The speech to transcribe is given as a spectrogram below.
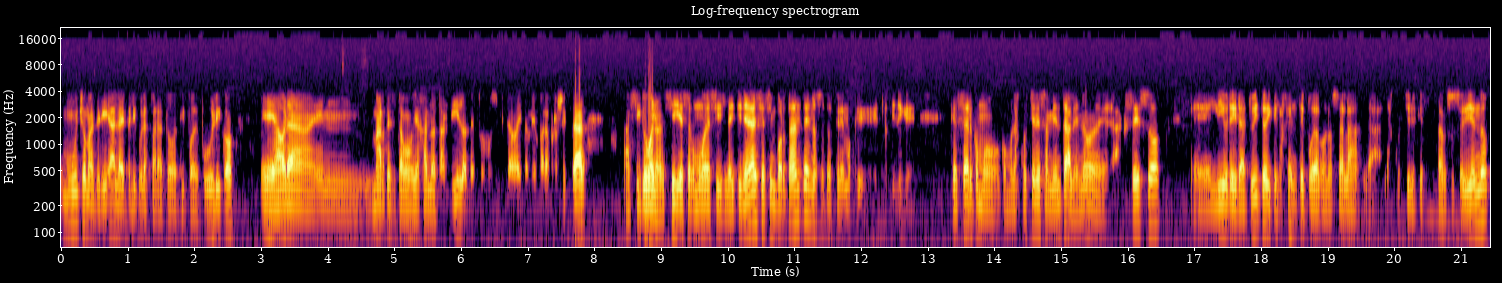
mucho material, hay películas para todo tipo de público. Eh, ahora en martes estamos viajando a Tandil, donde fuimos invitados ahí también para proyectar. Así que bueno, sí, eso como decís, la itinerancia es importante, nosotros creemos que esto tiene que, ser como, como las cuestiones ambientales, ¿no? De acceso eh, libre y gratuito y que la gente pueda conocer la, las cuestiones que están sucediendo.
